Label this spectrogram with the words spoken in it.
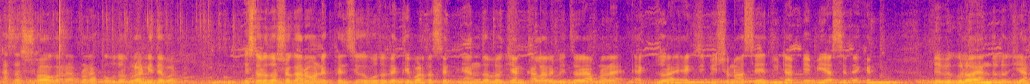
খাঁচা সহকারে আপনারা কবুতরগুলো নিতে পারবেন। এছাড়া দর্শক আরও অনেক ফেন্সি কবুতর দেখতে পারতেছেন। অ্যান্ডোলজিয়ান কালারের ভিতরে আপনারা এক জোড়া এক্সিবিশন আছে দুইটা বেবি আছে দেখেন। বেবিগুলো অ্যান্ডোলজিয়ান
